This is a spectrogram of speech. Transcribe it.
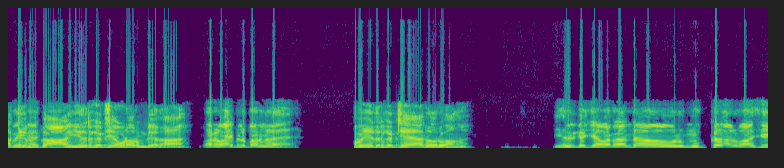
அதிமுக எதிர்க்கட்சியா கூட வர முடியாதா? வர வாய்ப்பில்லை பாருங்களேன். அப்ப எதிர்க்கட்சியா யார் வருவாங்க? எதிர்கட்சியா வர்றதா இருந்தா ஒரு முக்கால் வாசி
